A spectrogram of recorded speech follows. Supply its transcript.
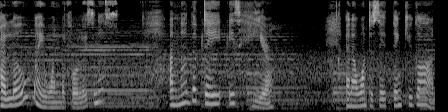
Hello, my wonderful listeners. Another day is here, and I want to say thank you, God.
